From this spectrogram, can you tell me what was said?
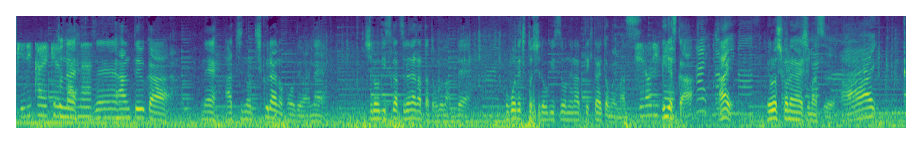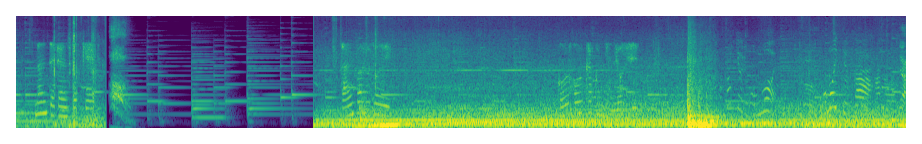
切り替えちょっとね。前半というかねあっちの千倉の方ではね白ギスが釣れなかったってことなんでここでちょっと白ギスを狙っていきたいと思います。いいですか？はい頑張ります、よろしくお願いします。はーい。なんでじゃんとけ頑張るぞい後方確認よし。さっきより重い。重いっていうかあのいや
